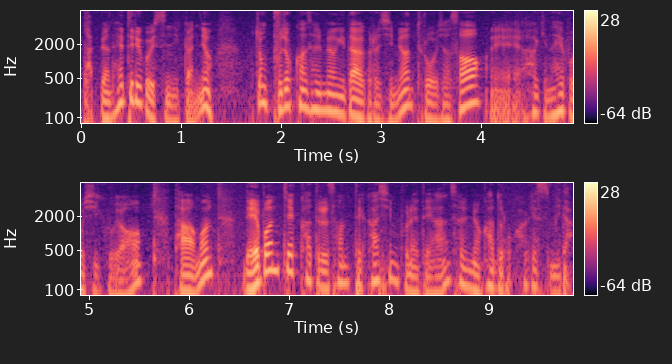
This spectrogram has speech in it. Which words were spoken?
답변해드리고 있으니까요. 좀 부족한 설명이다 그러시면 들어오셔서 예, 확인해 보시고요. 다음은 네 번째 카드를 선택하신 분에 대한 설명하도록 하겠습니다.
